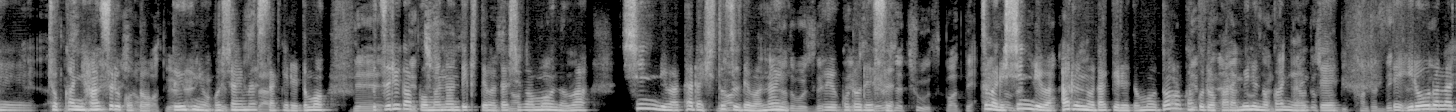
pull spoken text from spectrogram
えー直感に反することというふうにおっしゃいましたけれども、物理学を学んできて私が思うのは、真理はただ一つではないということです。つまり真理はあるのだけれども、どの角度から見るのかによって、でいろいろな違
